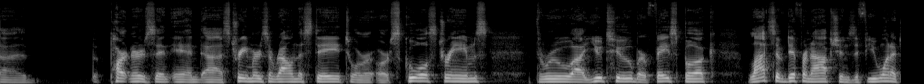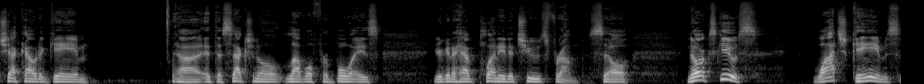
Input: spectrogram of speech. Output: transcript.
uh, partners and, and uh, streamers around the state or, or school streams through uh, YouTube or Facebook. Lots of different options. If you want to check out a game uh, at the sectional level for boys, you're going to have plenty to choose from. So, no excuse. Watch games.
